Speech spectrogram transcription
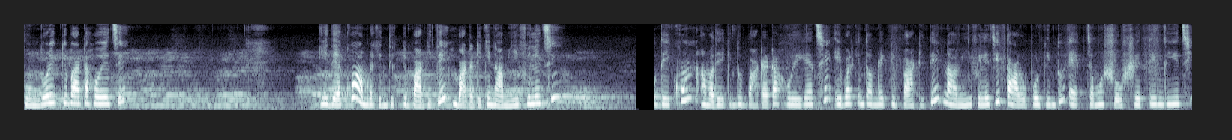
সুন্দর একটি বাটা হয়েছে। এই দেখো, আমরা কিন্তু একটি বাটিতে বাটাটিকে নামিয়ে ফেলেছি। দেখুন, আমাদের কিন্তু বাটাটা হয়ে গেছে। এবার কিন্তু আমরা একটি বাটিতে নামিয়ে ফেলেছি। তার উপর কিন্তু এক চামচ সর্ষের তেল দিয়েছি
